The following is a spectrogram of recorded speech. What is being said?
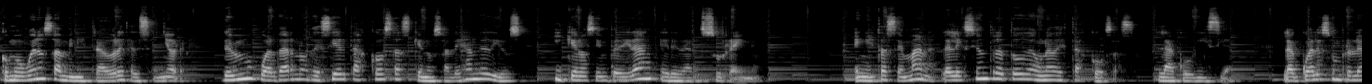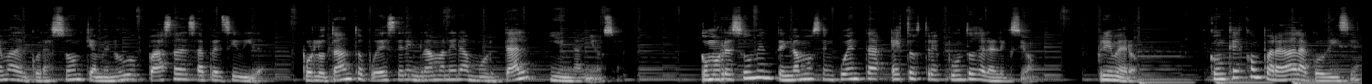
Como buenos administradores del Señor, debemos guardarnos de ciertas cosas que nos alejan de Dios y que nos impedirán heredar su reino. En esta semana, la lección trató de una de estas cosas, la codicia, la cual es un problema del corazón que a menudo pasa desapercibida, por lo tanto puede ser en gran manera mortal y engañosa. Como resumen, tengamos en cuenta estos tres puntos de la lección. Primero, ¿con qué es comparada la codicia?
